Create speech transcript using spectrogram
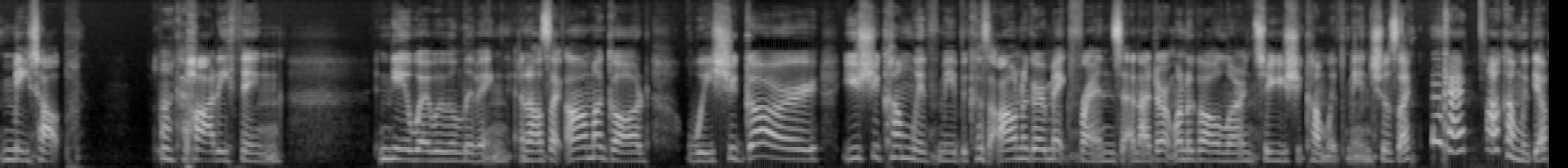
meetup Okay. party thing near where we were living. And I was like, oh my God, we should go. You should come with me because I want to go make friends and I don't want to go alone. So you should come with me. And she was like, okay, I'll come with you.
